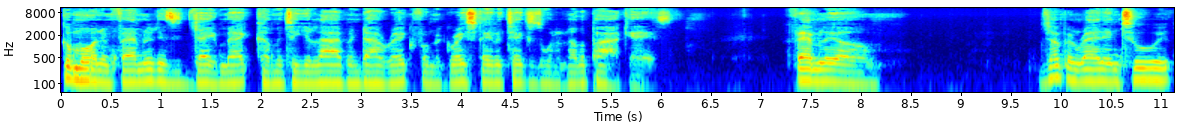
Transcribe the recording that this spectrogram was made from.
Good morning, family. This is Jay Mack coming to you live and direct from the great state of Texas with another podcast. Family, uh, jumping right into it,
